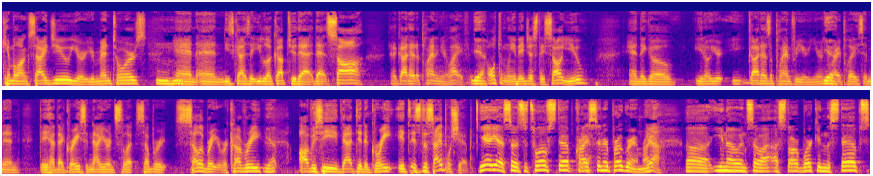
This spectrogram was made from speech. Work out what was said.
came alongside you, your your mentors, Mm-hmm. and and these guys that you look up to that that saw that God had a plan in your life. Yeah. Ultimately, they just they saw you, and they go. You know, you're, you, God has a plan for you, and you're in Yeah. the right place. And then they had that grace, and now you're in cele- celebrate, celebrate your recovery. Yep. Obviously, that did a great. It's, it's discipleship. Yeah, yeah. So it's a 12 step Christ centered program, right? Yeah. Uh, you know, and so I, I started working the steps.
